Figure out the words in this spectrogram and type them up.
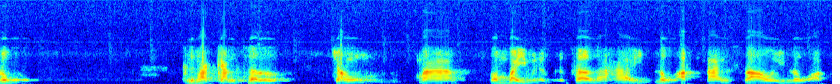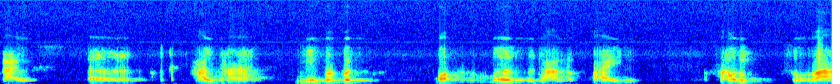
លោកគឺថាកាន់សិល ចង់មក8សិលទៅហើយលោកអត់ដែលសោយលោកអត់ដែលអឺហៅថាមានប្រព្រឹត្តបត់មើលគឺថាបែងសោយសូរា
